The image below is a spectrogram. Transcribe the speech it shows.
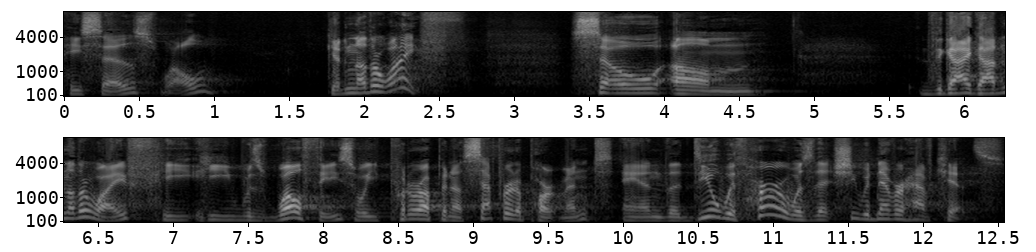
he says, Well, get another wife. So um, the guy got another wife. He, he was wealthy, so he put her up in a separate apartment. And the deal with her was that she would never have kids.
